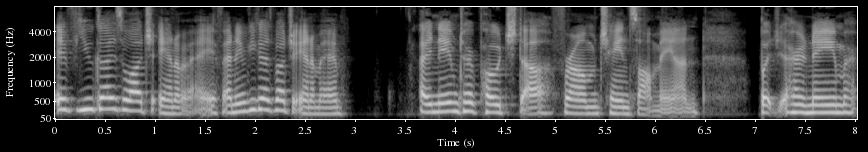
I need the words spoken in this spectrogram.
If you guys watch anime, if any of you guys watch anime, I named her Pochita from Chainsaw Man. But her name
